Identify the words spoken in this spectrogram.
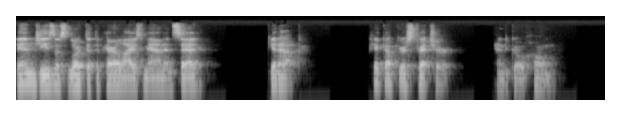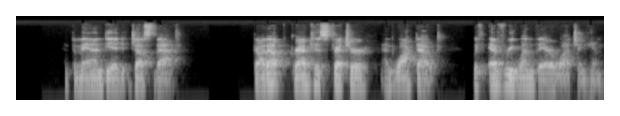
Then Jesus looked at the paralyzed man and said, Get up, pick up your stretcher, and go home. And the man did just that. Got up, grabbed his stretcher, and walked out with everyone there watching him.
